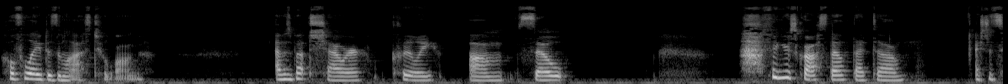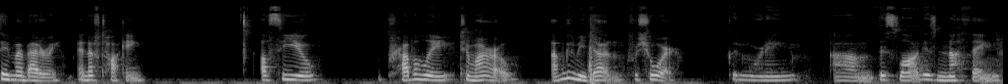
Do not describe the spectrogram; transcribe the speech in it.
hopefully it doesn't last too long. I was about to shower, clearly. Um, so fingers crossed though that um, I should save my battery. Enough talking. I'll see you probably tomorrow. I'm gonna be done for sure. Good morning. Um, this vlog is nothing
